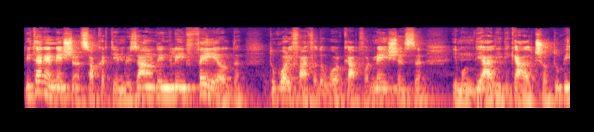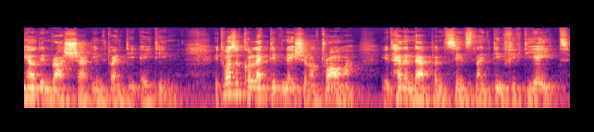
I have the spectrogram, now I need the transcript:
the Italian national soccer team resoundingly failed to qualify for the World Cup for Nations, uh, i Mondiali di Calcio, to be held in Russia in 2018. It was a collective national trauma. It hadn't happened since 1958.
